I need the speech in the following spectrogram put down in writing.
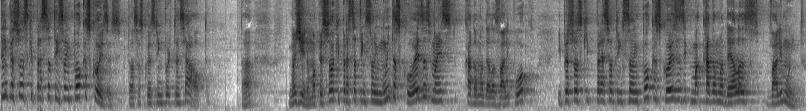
Tem pessoas que prestam atenção em poucas coisas, então essas coisas têm importância alta. Tá? Imagina, uma pessoa que presta atenção em muitas coisas, mas cada uma delas vale pouco, e pessoas que prestam atenção em poucas coisas e cada uma delas vale muito.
